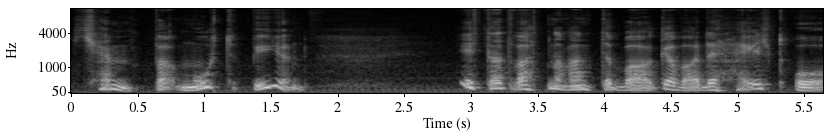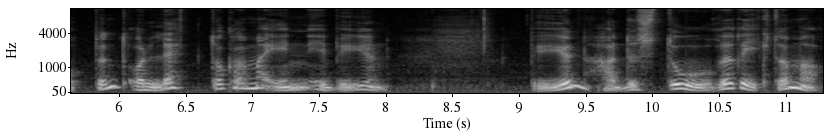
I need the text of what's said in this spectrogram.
kjempa mot byen. Etter at vannet rant tilbake, var det helt åpent og lett å komme inn i byen. Byen hadde store rikdommer.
